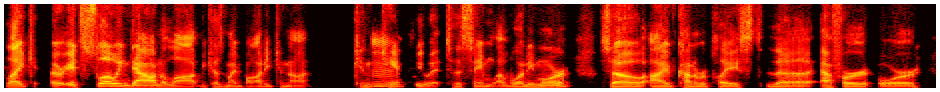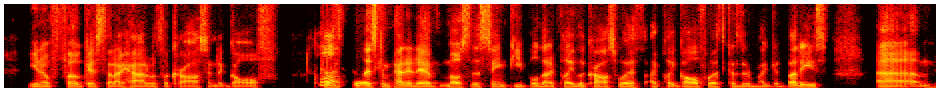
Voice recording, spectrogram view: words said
like or it's slowing down a lot because my body cannot can Mm. can't do it to the same level anymore. So I've kind of replaced the effort or you know focus that I had with lacrosse into golf because Cool. it still is competitive. Most of the same people that I played lacrosse with, I play golf with because they're my good buddies. Um,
